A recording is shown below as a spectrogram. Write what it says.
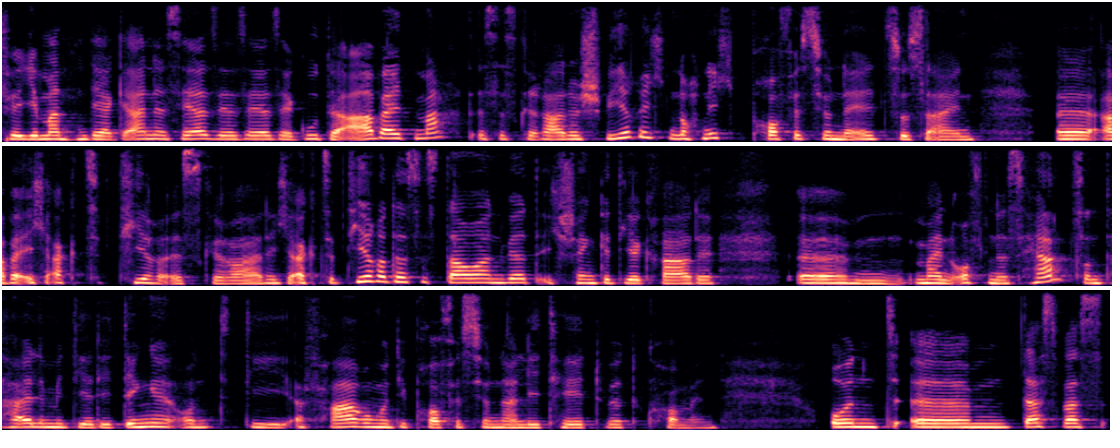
für jemanden, der gerne sehr, sehr, sehr, sehr gute Arbeit macht, ist es gerade schwierig, noch nicht professionell zu sein. Äh, aber ich akzeptiere es gerade. Ich akzeptiere, dass es dauern wird. Ich schenke dir gerade ähm, mein offenes Herz und teile mit dir die Dinge und die Erfahrung und die Professionalität wird kommen. Und ähm, das, was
